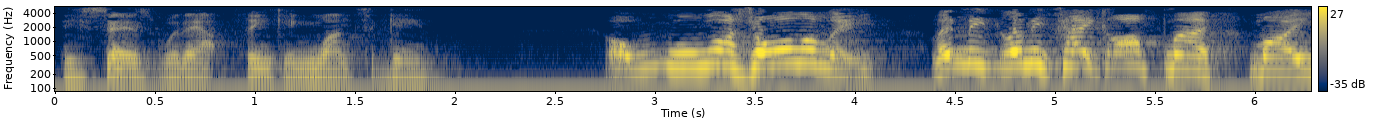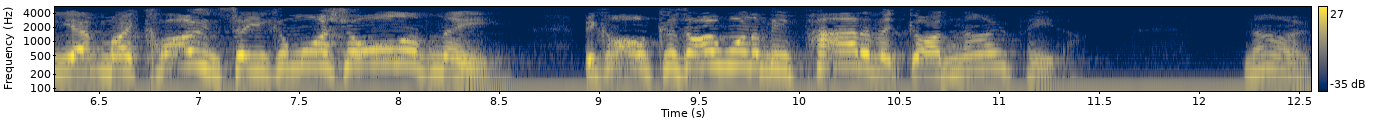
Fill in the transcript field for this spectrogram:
he says without thinking once again. Oh, well, wash all of me. Let me, let me take off my, my, uh, my clothes so you can wash all of me. Because, because I want to be part of it, God. No, Peter. No.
